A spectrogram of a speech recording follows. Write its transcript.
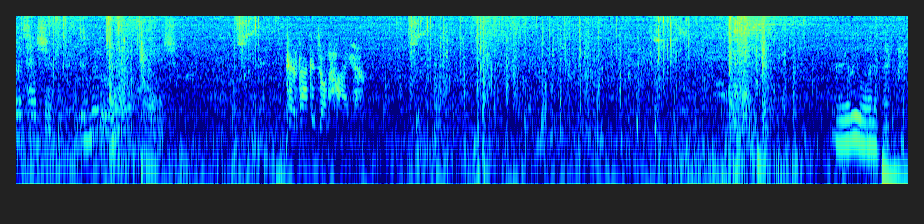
Attention. Delivery package. Care package on high. I really want a backpack.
